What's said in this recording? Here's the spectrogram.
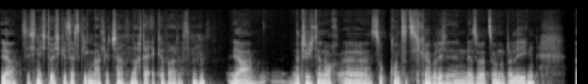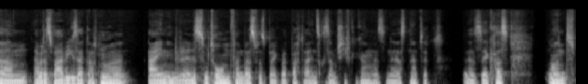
ja. Sich nicht durchgesetzt gegen Maglica. Nach der Ecke war das. Mhm. Ja, natürlich dann auch äh, so grundsätzlich körperlich in der Situation unterlegen. Ähm, aber das war, wie gesagt, auch nur ein individuelles Symptom von was, was bei Gladbach da insgesamt schiefgegangen ist in der ersten Halbzeit. Äh, sehr krass. Und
